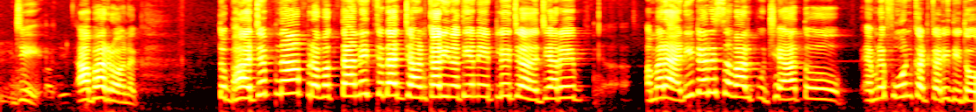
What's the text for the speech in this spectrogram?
જી આભાર રોનક. તો ભાજપના પ્રવક્તાને જ કદાચ જાણકારી નથી અને એટલે જ જ્યારે અમારા એડિટરે સવાલ પૂછ્યા, તો એમણે ફોન કટ કરી દીધો.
